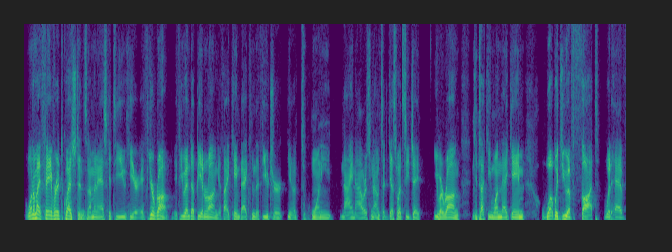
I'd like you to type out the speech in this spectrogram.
One of my favorite questions, and I'm going to ask it to you here. If you're wrong, if you end up being wrong, if I came back from the future, you know, 29 hours from now and said, guess what, CJ? You were wrong. Kentucky won that game what would you have thought would have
